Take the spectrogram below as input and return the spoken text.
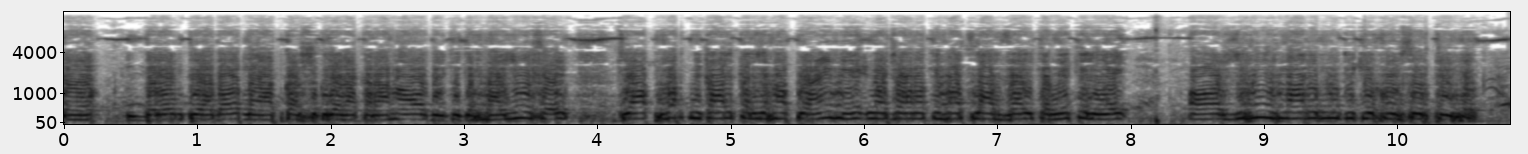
तो बलवंत यादव, मैं आपका शुक्रिया अदा कर रहा हूँ दिल की गहराइयों से कि आप वक्त निकाल कर यहाँ पे आए हैं नौजवानों की हौसला अफजाई करने के लिए और यही हमारे मुल्क की खूबसूरती है।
